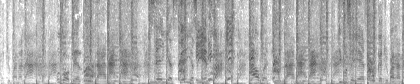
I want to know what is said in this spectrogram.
get you banana. Uto bell, oh na na na. Say yes, say yes, any man. I want you na na na. If you say yes, I will get you banana.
